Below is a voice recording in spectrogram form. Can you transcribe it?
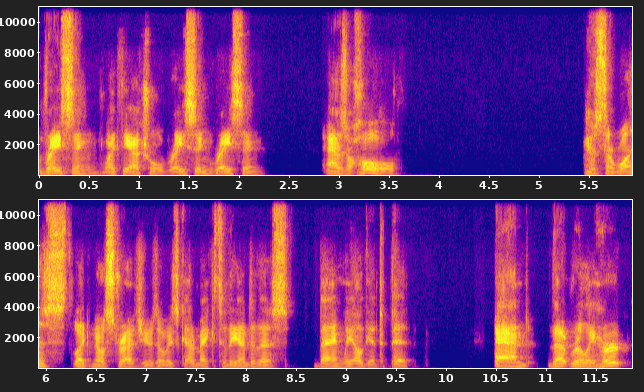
racing, like the actual racing, racing as a whole. Because there was like no strategy. It was always got to make it to the end of this. Bang, we all get to pit. And that really hurt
